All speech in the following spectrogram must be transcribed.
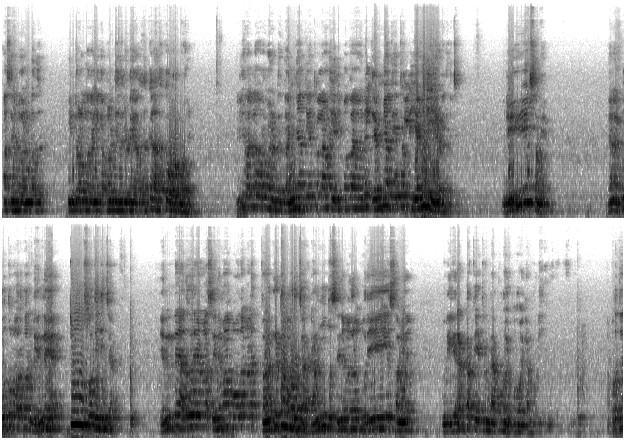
ആ സിനിമ കണ്ടത് ഇൻട്രോൾ തുടങ്ങി കപ്പൽ ഡീസലുടെ അതൊക്കെ അതൊക്കെ ഓർമ്മ വരും. എനിക്ക് നല്ല ഓർമ്മയുണ്ട്. ധന്യ തിയേറ്ററിലാണ് എലിപ്പത്തായെങ്കിൽ രമ്യ തിയേറ്ററിൽ യവനിയാണ് കളിച്ചത് ഒരേ സമയം ഞാൻ അത്ഭുതത്തോടെ ഓർമ്മയുണ്ട് എന്നെ ഏറ്റവും സ്വാധീനിച്ച എന്റെ അതുവരെയുള്ള സിനിമാ ബോധങ്ങളെ തകിടം മറിച്ച രണ്ട് സിനിമകൾ ഒരേ സമയം ഒരു ഇരട്ട തിയേറ്ററിന്റെ അപ്പുറം ഇപ്പുറമെല്ലാം കൂടിയിരുന്നത് അപ്പുറത്ത്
